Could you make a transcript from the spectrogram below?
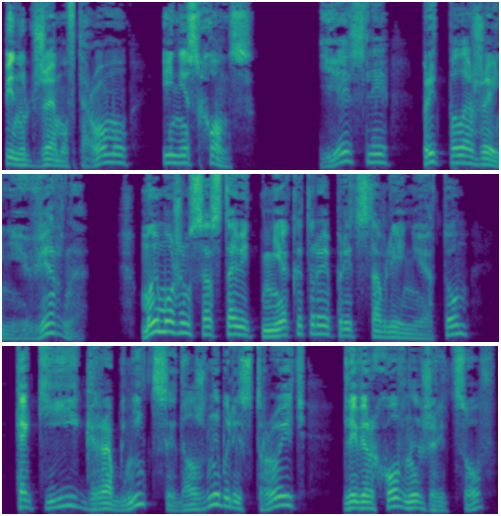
Пинуджему II и Нисхонс. Если предположение верно, мы можем составить некоторое представление о том, какие гробницы должны были строить для верховных жрецов,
